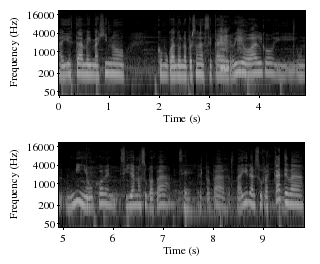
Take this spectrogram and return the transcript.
Ahí está, me imagino como cuando una persona se cae al río o algo y un, un niño, un joven, si llama a su papá, Sí. el papá va a ir a su rescate, va,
